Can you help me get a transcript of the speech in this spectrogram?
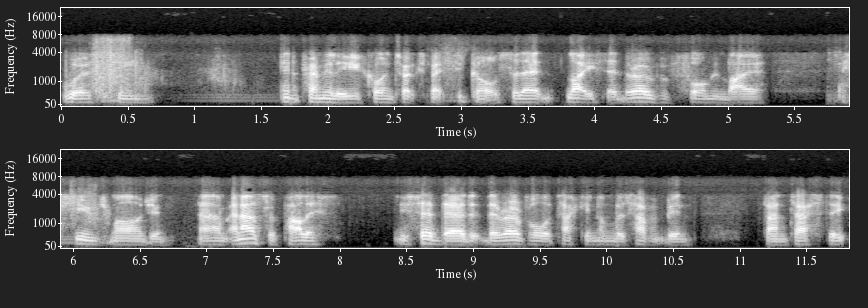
worst team in the Premier League according to expected goals. So they're, like you said, they're overperforming by a, a huge margin. Um, and as for Palace, you said there that their overall attacking numbers haven't been fantastic,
